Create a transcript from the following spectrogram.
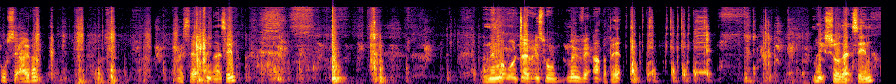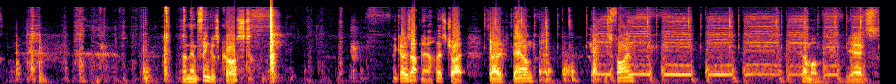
force it over. That's it, I think that's in. And then what we'll do is we'll move it up a bit. Make sure that's in. And then fingers crossed, it goes up now. Let's try it. So down fine. Come on, yes.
